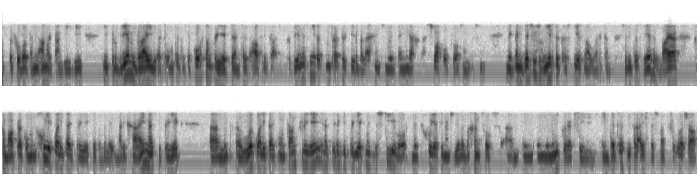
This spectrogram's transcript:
as byvoorbeeld aan die ander kant die die die probleem bly dat ons het 'n tekort aan projekte in Suid-Afrika. Die probleem is nie dat infrastruktuurbeleggings noodwendig 'n swak oplossing is nie. En ek dink dis hoe die meeste trustees daaroor dink. So die trustees is baie gemaklik om in goeie kwaliteit projekte te belê, maar die geheim is die projek uh, moet 'n hoë kwaliteit kontantvloei hê en natuurlik die projek moet bestuur word met goeie finansiële beginsels um, en en jy moenie korrupsie hê en dit is die vereistes wat veroorsaak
